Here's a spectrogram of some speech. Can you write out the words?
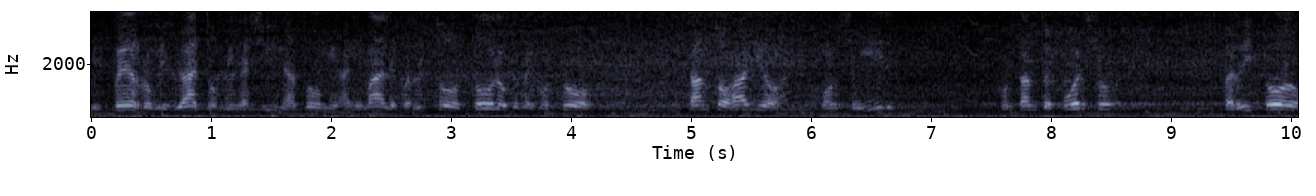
mis perros, mis gatos, mis gallinas, todos mis animales, perdí todo, todo lo que me costó tantos años conseguir, con tanto esfuerzo, perdí todo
